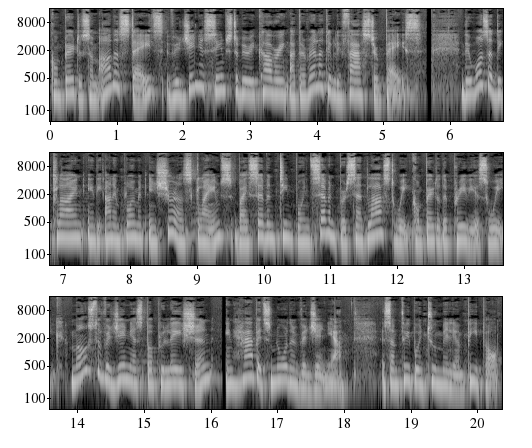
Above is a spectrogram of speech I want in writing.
compared to some other states, Virginia seems to be recovering at a relatively faster pace. There was a decline in the unemployment insurance claims by 17.7% last week compared to the previous week. Most of Virginia's population inhabits Northern Virginia, some 3.2 million people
